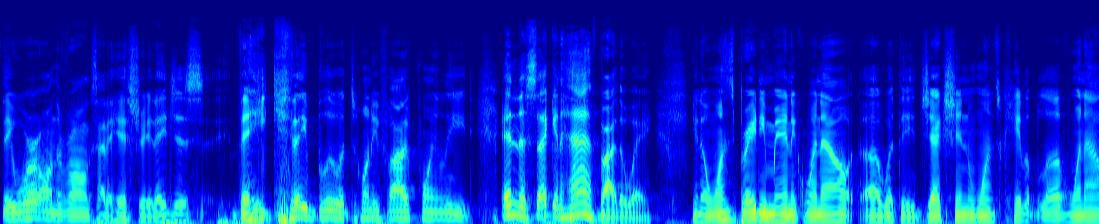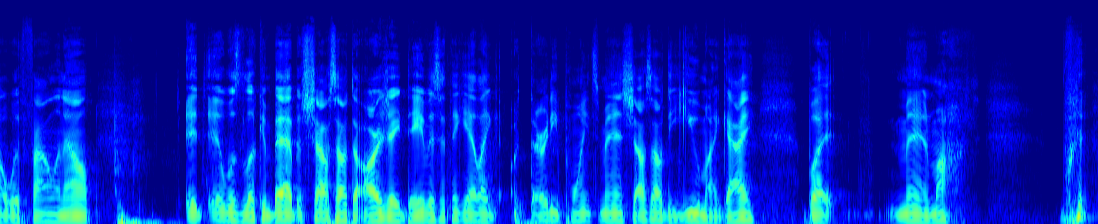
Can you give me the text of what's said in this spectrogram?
they were on the wrong side of history. They just they they blew a 25 point lead in the second half. By the way, you know once Brady Manek went out uh, with the ejection, once Caleb Love went out with fouling out. It, it was looking bad, but shouts out to RJ Davis. I think he had like 30 points, man. Shouts out to you, my guy. But man, my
